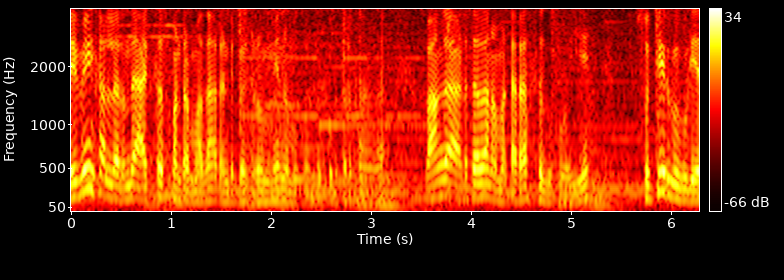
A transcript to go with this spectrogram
லிவிங் ஹாலில் இருந்து ஆக்சஸ் பண்ணுற மாதிரி தான் ரெண்டு பெட்ரூமே நமக்கு வந்து கொடுத்துருக்காங்க. வாங்க அடுத்ததாக நம்ம டெரஸுக்கு போய் சுற்றி இருக்கக்கூடிய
